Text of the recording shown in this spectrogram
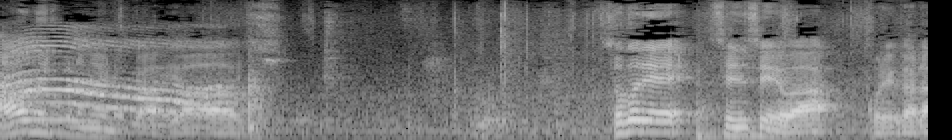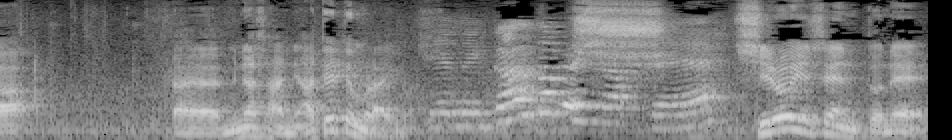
青が一番長いのか。よし。そこで先生はこれから、えー皆さんに当ててもらいます。白い線とね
